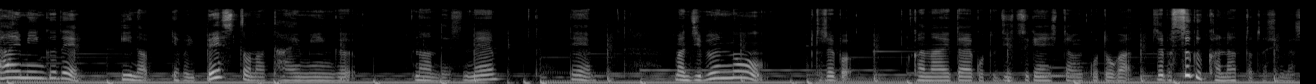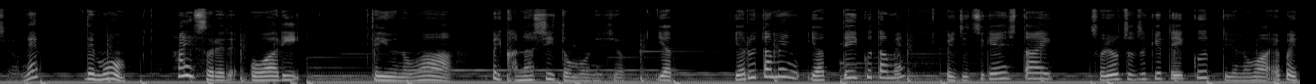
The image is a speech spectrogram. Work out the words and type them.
タイミングでいいのはやっぱりベストなタイミングなんですね。で、まあ、自分の例えば叶えたいこと実現したいことが例えばすぐ叶ったとしますよね。でもはいそれで終わりっていうのはやっぱり悲しいと思うんですよ。ややるためにやっていくためやっぱり実現したいそれを続けていくっていうのはやっぱり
